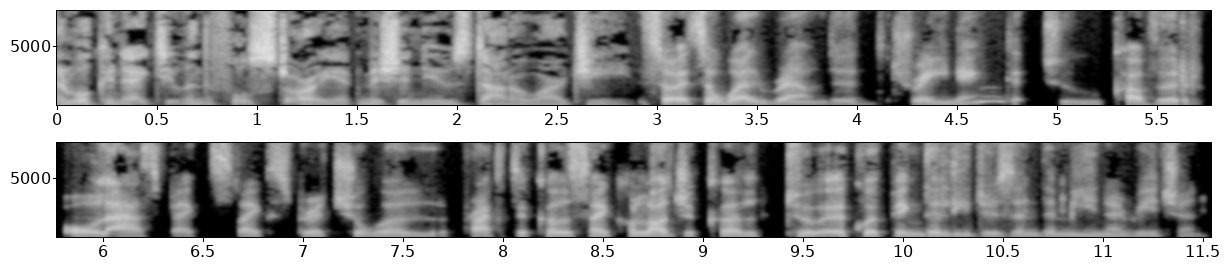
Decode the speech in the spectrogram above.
and we'll connect you in the full story at missionnews.org. So it's a well-rounded training to cover all aspects like spiritual, practical, psychological to equipping the leaders in the MENA region.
